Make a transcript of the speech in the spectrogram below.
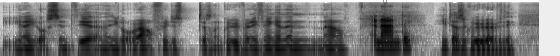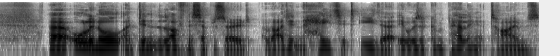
you know you got Cynthia, and then you got Ralph, who just doesn't agree with anything, and then now And Andy. he does agree with everything. Uh, all in all, I didn't love this episode, but I didn't hate it either. It was compelling at times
